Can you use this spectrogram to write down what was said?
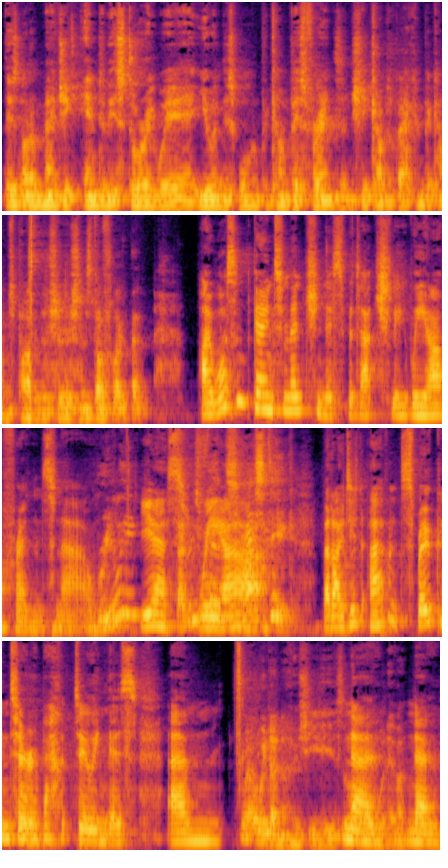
there's not a magic end to this story where you and this woman become best friends and she comes back and becomes part of the church and stuff like that. I wasn't going to mention this, but actually, we are friends now. Really? Yes, we fantastic. are. But I did. I haven't spoken to her about doing this. Um, well, we don't know who she is or no, whatever. No,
